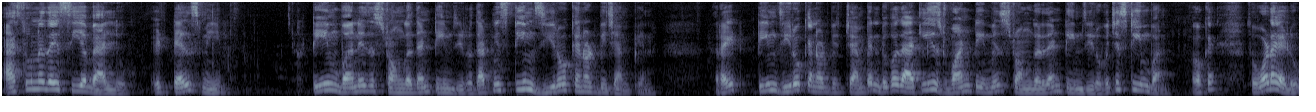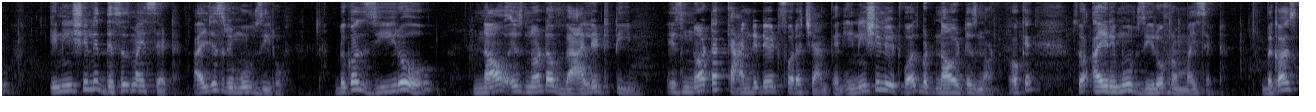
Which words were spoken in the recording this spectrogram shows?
As soon as I see a value, it tells me team 1 is stronger than team 0 that means team 0 cannot be champion right? Team 0 cannot be champion because at least one team is stronger than team 0 which is team 1 okay? So what i'll do initially this is my set. I'll just remove 0 because 0 now is not a valid team is not a candidate for a champion. Initially it was but now it is not okay? So i remove 0 from my set because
